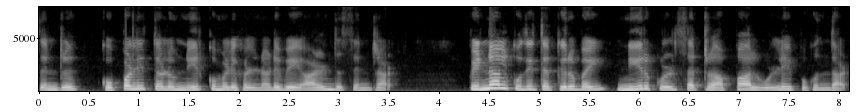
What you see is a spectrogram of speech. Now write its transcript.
சென்று கொப்பளித்தழும் நீர்க்குமிழிகள் நடுவே ஆழ்ந்து சென்றாள். பின்னால் குதித்த கிருபை நீருக்குள் சற்று அப்பால் உள்ளே புகுந்தாள்.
